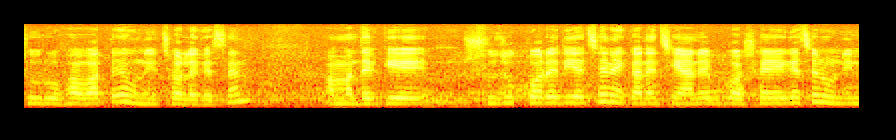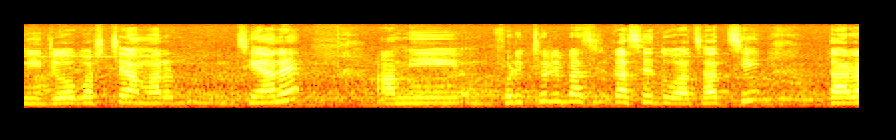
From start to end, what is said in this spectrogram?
শুরু হওয়াতে উনি চলে গেছেন। আমাদেরকে সুযোগ করে দিয়েছেন। এখানে চেয়ারে বসাই গেছেন। উনি নিজেও বসছে আমার চেয়ারে। আমি ফরিকছড়িবাসীর কাছে দোয়া চাচ্ছি। তারা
